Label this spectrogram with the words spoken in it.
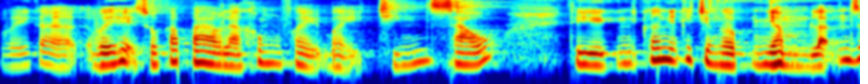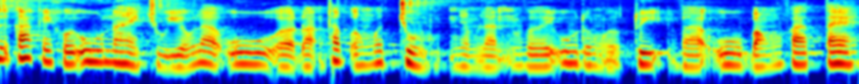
với cả với hệ số kappa là 0,796 thì có những cái trường hợp nhầm lẫn giữa các cái khối u này chủ yếu là u ở đoạn thấp ống mật chủ nhầm lẫn với u đồng tụy và u bóng vate à,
